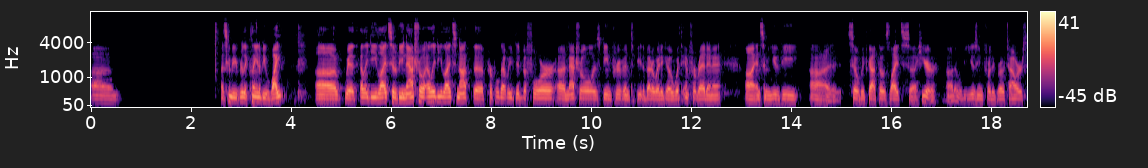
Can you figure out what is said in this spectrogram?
Um, that's going to be really clean. It'll be white. uh, with LED lights. It'll be natural LED lights, not the purple that we did before. Uh, natural is being proven to be the better way to go with infrared in it uh, and some UV. Uh, so we've got those lights uh, here that we'll be using for the grow towers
